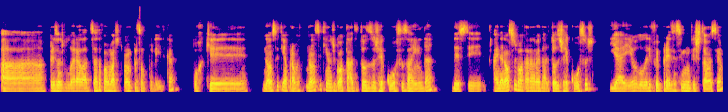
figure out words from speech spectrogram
a prisão de Lula era lá, de certa forma, uma prisão política, porque não se tinha prova, não se tinham esgotado todos os recursos ainda desse, ainda não se esgotaram na verdade todos os recursos, e aí o Lula ele foi preso em segunda instância,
